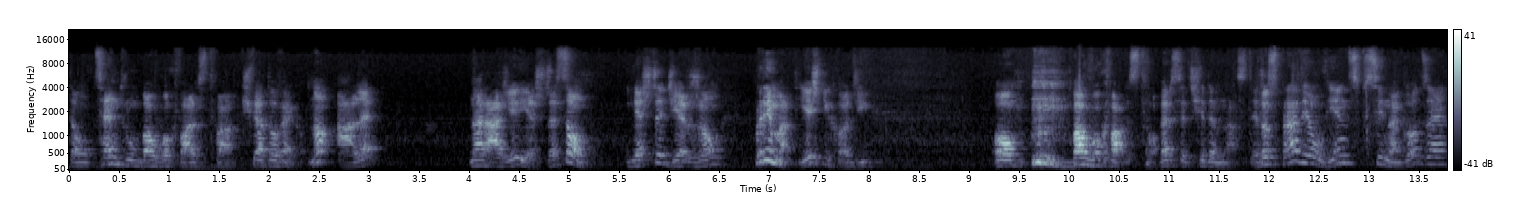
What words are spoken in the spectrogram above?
tą centrum bałwochwalstwa światowego. No ale na razie jeszcze są. Jeszcze dzierżą prymat, jeśli chodzi o bałwochwalstwo. Werset 17. Rozprawiał więc w synagodze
